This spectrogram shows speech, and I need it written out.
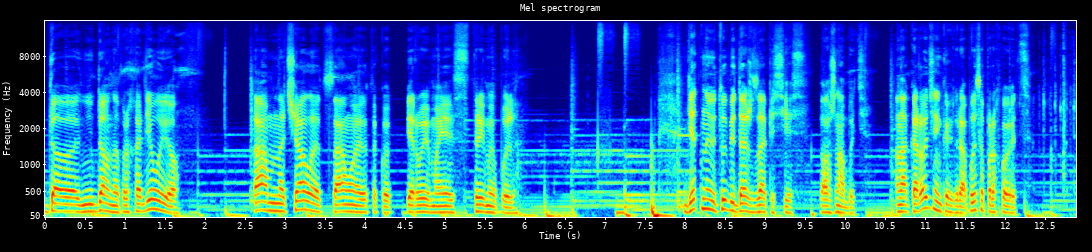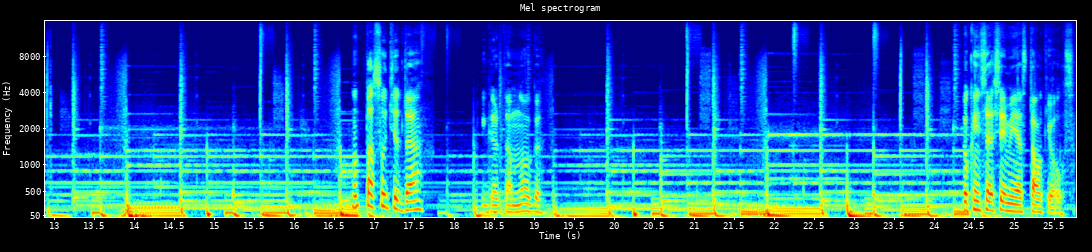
да, недавно проходил ее. Там начало, это самое такое, первые мои стримы были. Где-то на ютубе даже запись есть. Должна быть. Она коротенькая игра, быстро проходит. Ну, по сути, да. Игр там много. Только не со всеми я сталкивался.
